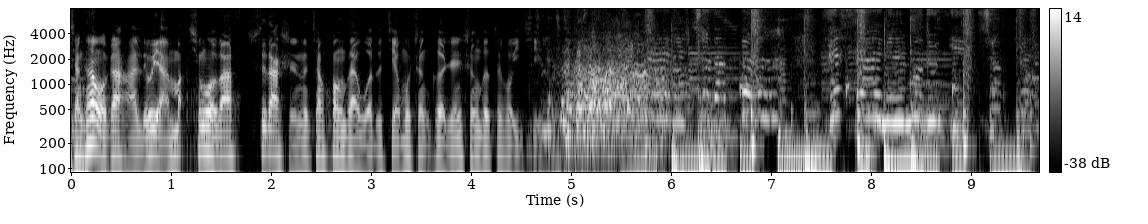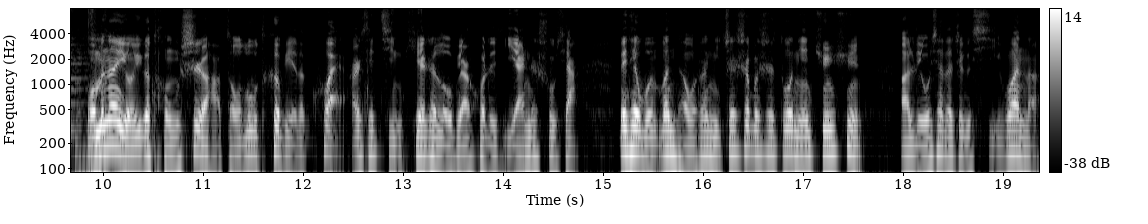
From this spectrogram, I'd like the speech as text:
想看我干啥？留言吧！胸口大碎大石呢，将放在我的节目整个人生的最后一期。我们呢有一个同事啊，走路特别的快，而且紧贴着楼边或者沿着树下。那天我问他，我说你这是不是多年军训啊留下的这个习惯呢？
